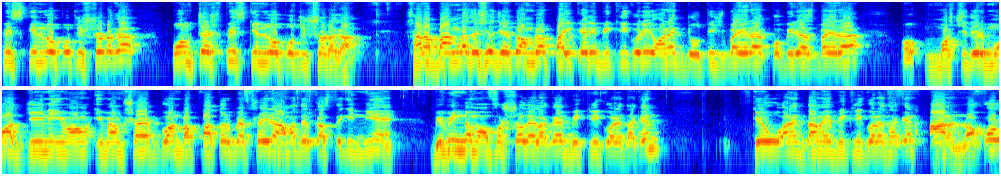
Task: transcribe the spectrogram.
পিস কিনলেও পঁচিশশো টাকা, পঞ্চাশ পিস কিনলেও পঁচিশশো টাকা। সারা বাংলাদেশে যেহেতু আমরা পাইকারি বিক্রি করি, অনেক জ্যোতিষ ভাইয়েরা, কবিরাজ ভাইয়েরা মসজিদের মোয়াজ্জিন, ইমাম ইমাম সাহেবগণ বা পাথর ব্যবসায়ীরা আমাদের কাছ থেকে নিয়ে বিভিন্ন মফস্বল এলাকায় বিক্রি করে থাকেন। কেউ অনেক দামে বিক্রি করে থাকেন। আর নকল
